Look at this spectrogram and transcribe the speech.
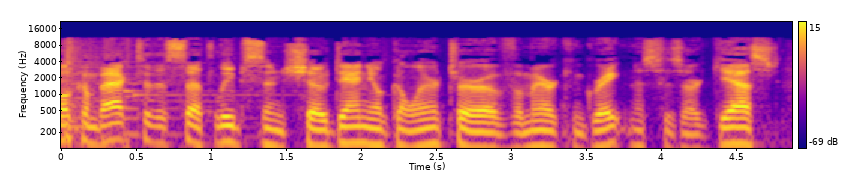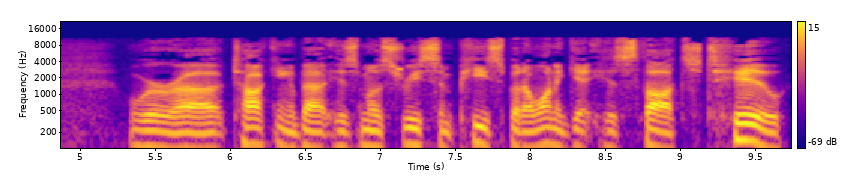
Welcome back to the Seth Leibsohn Show. Daniel Gelernter of American Greatness is our guest. We're uh, talking about his most recent piece, but I want to get his thoughts too.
